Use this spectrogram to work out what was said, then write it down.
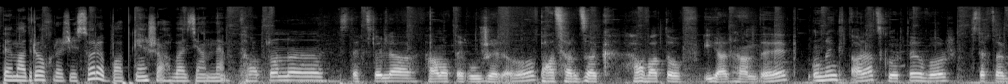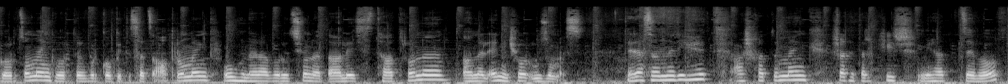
Բեմադրող ռեժիսորը Բաբկեն Շահբազյանն է։ Թատրոնը ստեղծվել է համատեղ ուժերով, բացարձակ հավատով իրար հանդեպ։ Ունենք տարածք, որտեղ որ ստեղծագործում ենք, որտեղ որ կոպիտ ասած ապրում ենք ենք ու հնարավորություն է տալիս թատրոնը անել այն ինչ որ ուզում ես։ Դերասանների հետ աշխատում ենք շատ հետաքրքիր մի հատ ձևով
